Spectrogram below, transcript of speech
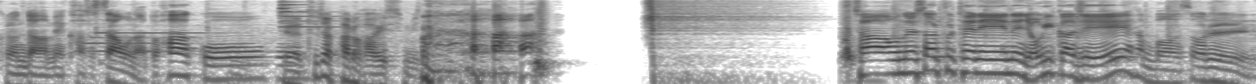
그런 다음에 가서 사우나도 하고 제가 투잡하러 가겠습니다. 자 오늘 썰풀 테니는 여기까지 한번 썰을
